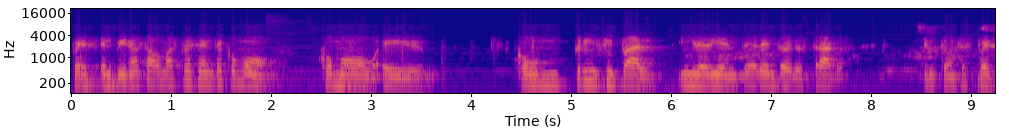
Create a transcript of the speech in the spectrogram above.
pues el vino ha estado más presente como, como, eh, como un principal ingrediente dentro de los tragos. Entonces, pues,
